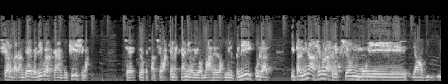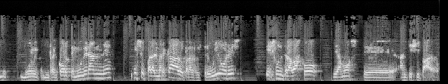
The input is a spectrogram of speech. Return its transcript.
cierta cantidad de películas, que hay muchísimas, creo que San Sebastián este año vio más de 2.000 películas, y termina haciendo una selección muy, digamos, muy, muy- un recorte muy grande, y eso para el mercado, para los distribuidores, es un trabajo, digamos, eh, anticipado.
